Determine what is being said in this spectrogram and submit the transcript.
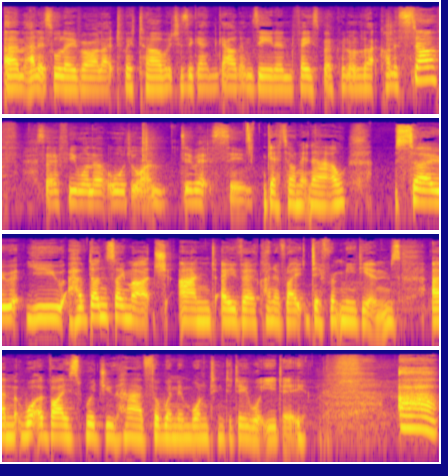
Um, and it's all over our like Twitter, which is again Galdem Zine and Facebook and all of that kind of stuff. So if you want to order one, do it soon. Get on it now. So you have done so much and over kind of like different mediums. Um, what advice would you have for women wanting to do what you do? Ah,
